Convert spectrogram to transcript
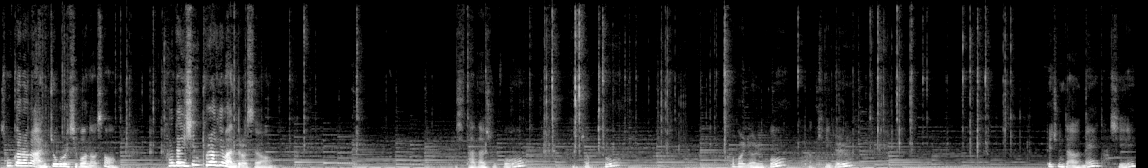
손가락을 안쪽으로 집어넣어서 상당히 심플하게 만들었어요. 다시 닫아주고 이쪽도 커버를 열고 바퀴를 빼준 다음에 다시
